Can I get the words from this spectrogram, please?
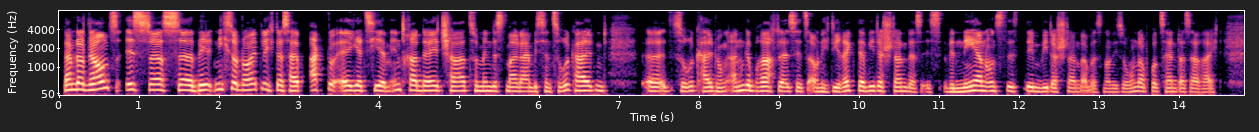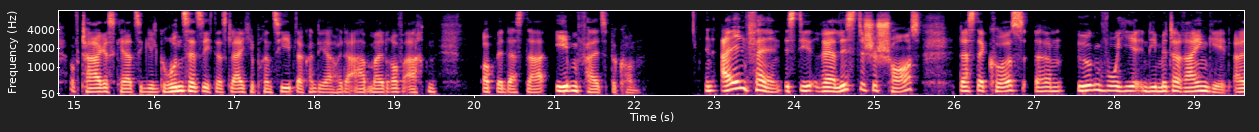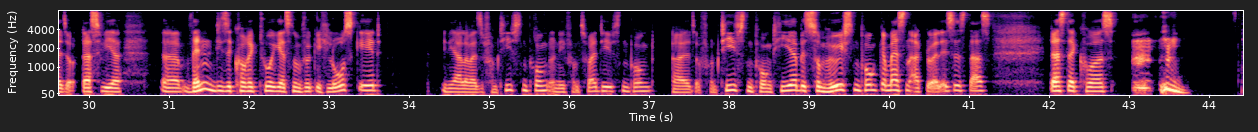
Beim Dow Jones ist das äh, Bild nicht so deutlich, deshalb aktuell jetzt hier im Intraday-Chart zumindest mal da ein bisschen zurückhaltend. Äh, Zurückhaltung angebracht. Da ist jetzt auch nicht direkt der Widerstand. Das ist, wir nähern uns dem Widerstand, aber es ist noch nicht so 100% das erreicht. Auf Tageskerze gilt grundsätzlich das gleiche Prinzip. Da könnt ihr ja heute Abend mal drauf achten, ob wir das da ebenfalls bekommen. In allen Fällen ist die realistische Chance, dass der Kurs ähm, irgendwo hier in die Mitte reingeht. Also, dass wir, äh, wenn diese Korrektur jetzt nun wirklich losgeht, idealerweise vom tiefsten Punkt und nicht vom zweitiefsten Punkt, also vom tiefsten Punkt hier bis zum höchsten Punkt gemessen, aktuell ist es das, dass der Kurs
